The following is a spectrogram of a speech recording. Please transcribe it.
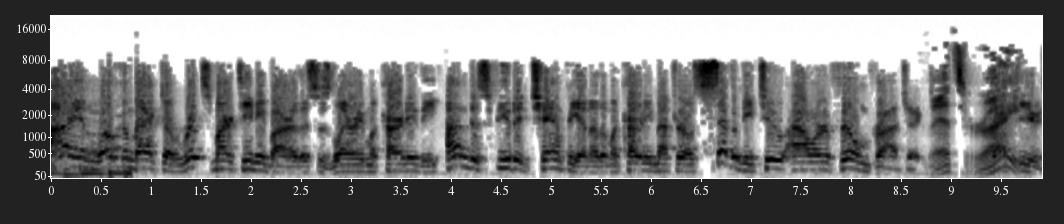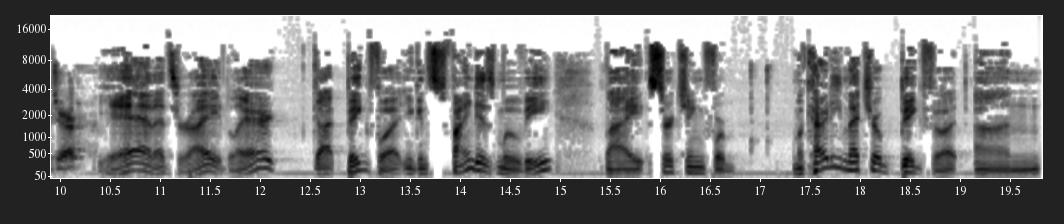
Hi, and welcome back to Rick's Martini Bar. This is Larry McCarty, the undisputed champion of the McCarty Metro 72 hour film project. That's Back right. to you, Jer. Yeah, that's right. Larry got Bigfoot. You can find his movie by searching for McCarty Metro Bigfoot on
